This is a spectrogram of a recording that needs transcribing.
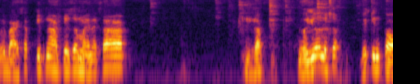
บ๊ายบายครับ คลิปหน้าเจอกันใหม่นะครับ นี่ครับ เหลือเยอะเลยครับ เดี๋ยวกินต่อ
